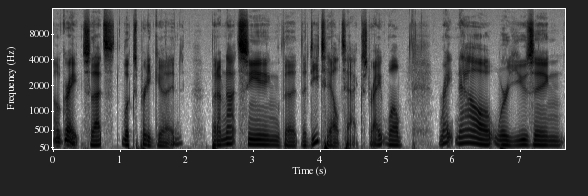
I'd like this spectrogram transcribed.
Oh, great. So that looks pretty good. But I'm not seeing the, the detail text, right? Well, right now we're using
